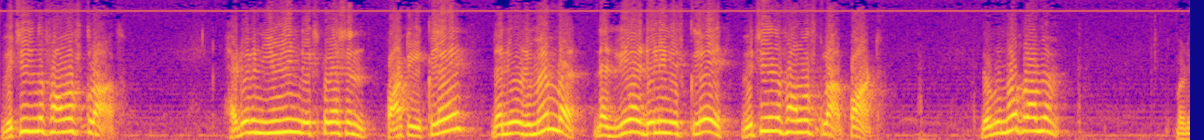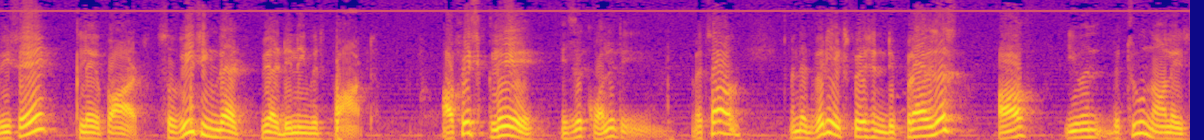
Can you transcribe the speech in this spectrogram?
which is in the form of cloth. Had we been using the expression potty clay, then you remember that we are dealing with clay, which is in the form of cloth, pot. There will be no problem. But we say clay pot. So we think that we are dealing with pot, of which clay is a quality. That's all. And that very expression deprives us of even the true knowledge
